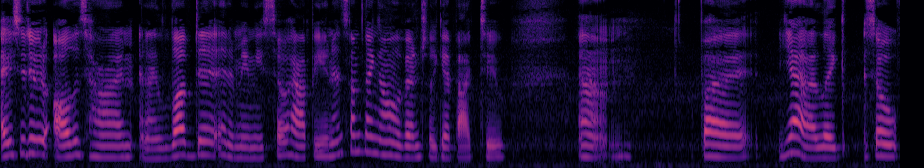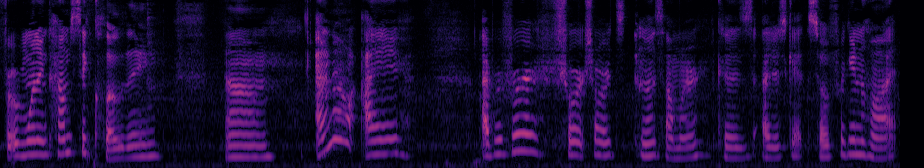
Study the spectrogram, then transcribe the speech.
I used to do it all the time, and I loved it, and it made me so happy. And it's something I'll eventually get back to. Um, but yeah, like so for when it comes to clothing, um, I don't know. I I prefer short shorts in the summer because I just get so freaking hot.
